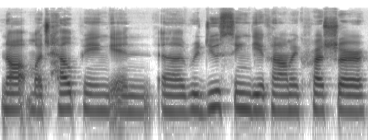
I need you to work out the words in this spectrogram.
not much helping in uh, reducing the economic pressure?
